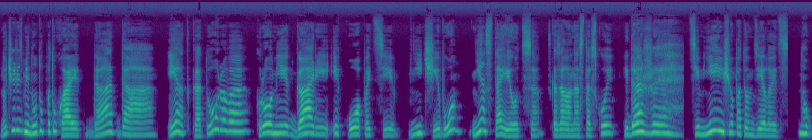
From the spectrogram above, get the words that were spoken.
но через минуту потухает. Да-да, и от которого, кроме гари и копоти, ничего не остается», — сказала она с тоской, — «и даже темнее еще потом делается. Но,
